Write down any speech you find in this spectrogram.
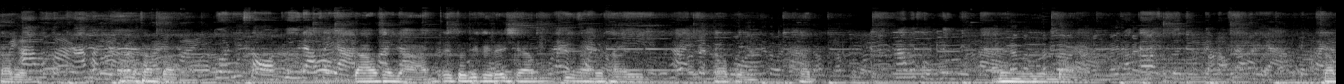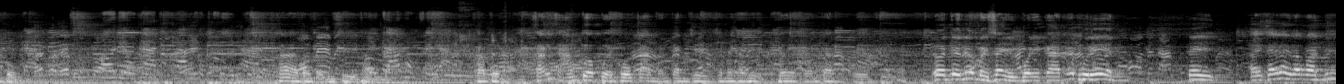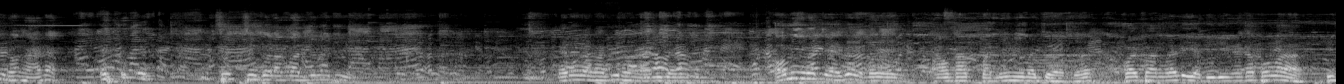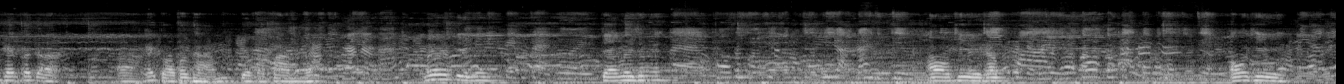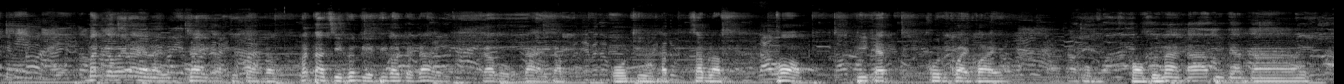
ครับผม ค่าผสมห้าพันห้าพันบาท ตัวที่สองคือดาวสยามดาวสยามไอตัวที่เคยได้แชมป์ที่งานในไทย ครับผมครับ ค่าผสมหนึ่งหมื่นบาท หนึ่งหมื่นบาท แล้วก็อีกตัวหนึงเป็นน้องดาวสยามเป็นไทยครับผม ข้อเดียวกันค่าผสมสี่พันค่าผสมสี่พัเป็นนเจ้าของสยามครับผมทั้งสามตัวเปิดโครงการเหมือนกันใช่ใช่ไหมครับพี่เปิดเหมือนกันโอเคครับเออเดี๋ยวเรื่องไม่ใช่บริการไม่ผู้เล่นได้ไอ้ใครได้รางวัลพี่หนองหานอะให้ได้รางวัลที่หนองหานนะคะชื่อชื่อรางวัลใช่ไหมพี่ใครได้รางวัลพี่หนองหานดีใจไหม อ๋อมีมาแจกด้วยเลยเอาครับวันนี้มีมาแจกเดี๋ยว คอยฟังรายละเอียดดีๆนะครับ เพราะว่าพี่แคทก็จะอ่าให้ตอบคำถามเกี่ยวกับฟาร์มนะครับไม่ได้ติดเลยแจกเลยแจกเลยใช่ไหมแต่พอสมมติเป็นตัวที่อยากได้จริงๆอ๋อโอเคครับ ควายก็ต้องการไปผสมจริงๆโอเค ไม่งั้นเล่นเกมไปมันก็ไม่ได้อะไร ใช่ครับถูกต้องครับมันตัดสินคนอื่นที่เขาจะได้ครับผมได้ครับ โอเคครับสำหรับพ่อพี่แคทคุณควายควายครับผมขอบคุณมากครับพี่แคทครับ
